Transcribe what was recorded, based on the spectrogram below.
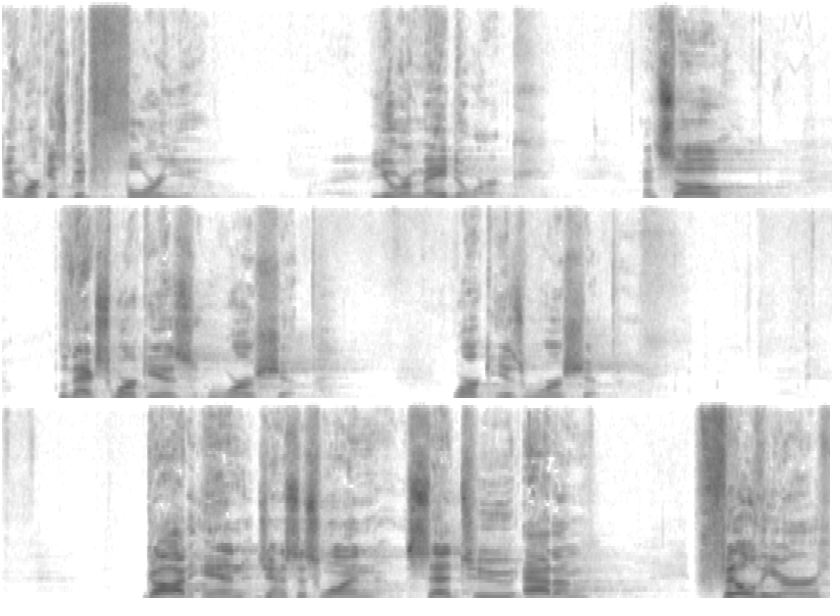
and work is good for you. You were made to work. And so the next work is worship. Work is worship. God in Genesis 1 said to Adam, Fill the earth.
